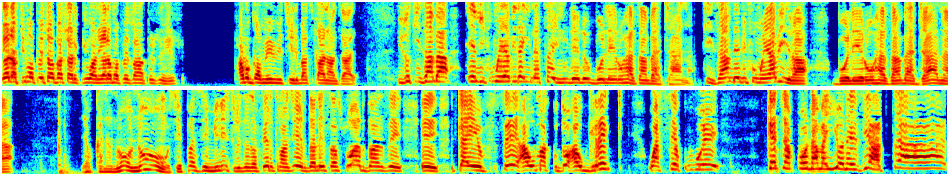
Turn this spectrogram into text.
Yala timo pesa basharikiwani yala mapesa hatu sisi abo gamimi tili batikana nzaya izo tizamba emifumo yabira ilatsa inu lelo bolero hazamba jana. Tizamba emifumo yabira bolero hazamba jana. Yakana non non c'est pas ces ministres des affaires étrangères d'aller s'asseoir dans ces eh, KFC au McDo au grec wasekwe ketchup na mayonnaise hata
